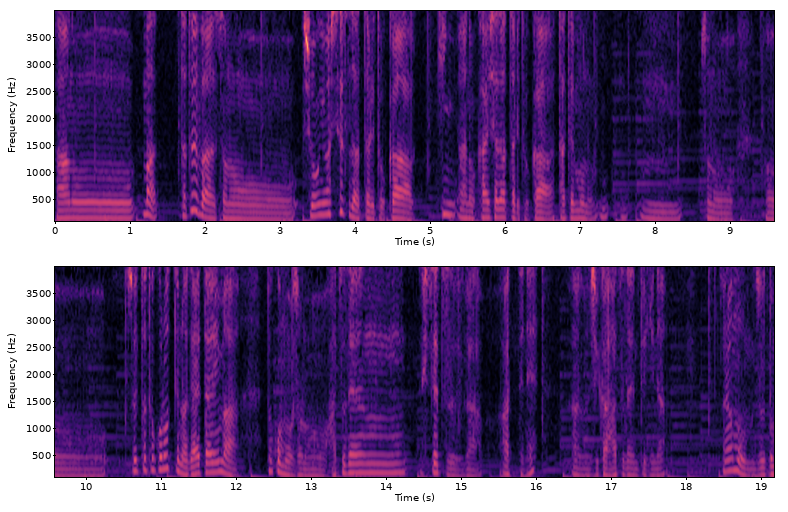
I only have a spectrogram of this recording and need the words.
あのーまあ例えばその商業施設だったりとか金あの会社だったりとか建物うんそのうんそういったところっていうのは大体今どこもその発電施設があってねあの自家発電的な。それはもうずっと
